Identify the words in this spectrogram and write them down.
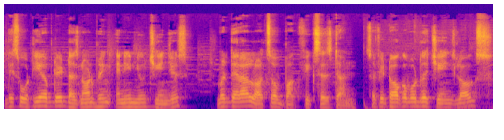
This OTA update does not bring any new changes but there are lots of bug fixes done. So if you talk about the change logs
